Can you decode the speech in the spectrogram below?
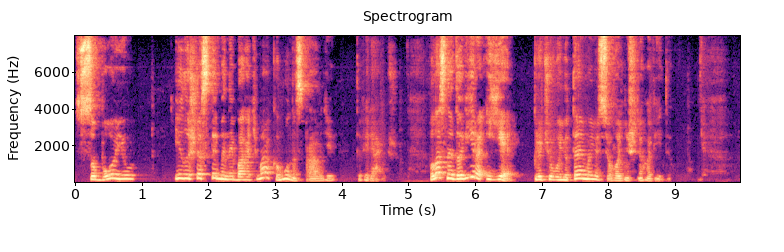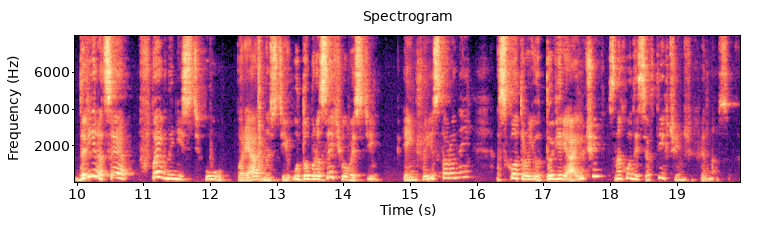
з собою і лише з тими небагатьма, кому насправді довіряєш. Власне, довіра і є ключовою темою сьогоднішнього відео. Довіра це впевненість у порядності, у доброзичливості іншої сторони, з котрою довіряючи, знаходиться в тих чи інших відносинах.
